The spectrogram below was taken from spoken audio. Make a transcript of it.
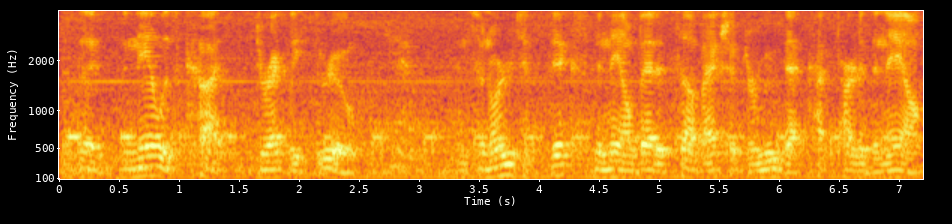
The, the nail is cut directly through, and so in order to fix the nail bed itself, I actually have to remove that cut part of the nail.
